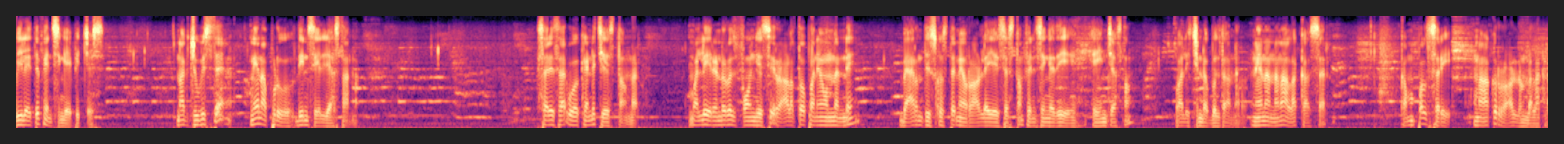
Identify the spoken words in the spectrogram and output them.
వీలైతే ఫెన్సింగ్ వేయించేసి నాకు చూపిస్తే నేను అప్పుడు దీన్ని సేల్ చేస్తాను. సరే సార్ ఓకే అండి చేస్తా ఉన్నారు. మళ్ళీ రెండో రోజు ఫోన్ చేసి రాళ్ళతో పనే ఉందండి. బేరం తీసుకొస్తే మేము రాళ్ళే వేసేస్తాం ఫెన్సింగ్ అది వేయించేస్తాం. వాళ్ళు ఇచ్చిన డబ్బులతో అన్నారు. నేను అన్నాను అలా కాదు సార్. కంపల్సరీ నాకు రాళ్ళు ఉండాలి అక్కడ.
